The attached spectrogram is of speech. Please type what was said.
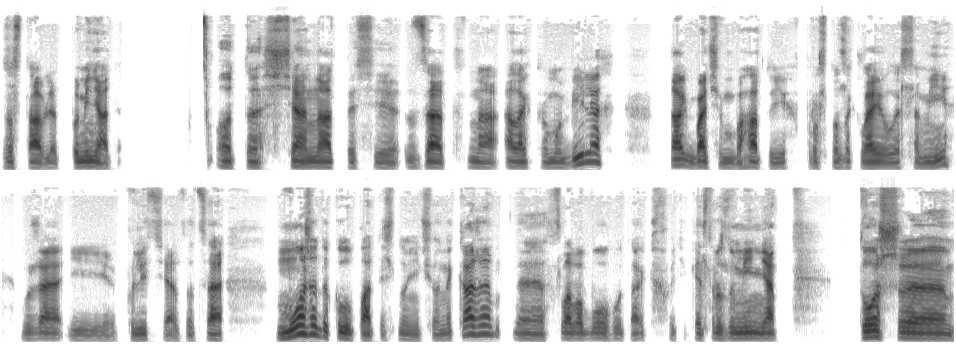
заставлять поміняти. От е, ще надписи Z на електромобілях. Так, бачимо, багато їх просто заклеювали самі вже, і поліція за це може доколупатись, але нічого не каже. Е, слава Богу, так, хоч якесь розуміння. Тож е,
